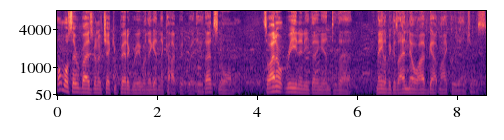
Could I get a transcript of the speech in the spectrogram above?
almost everybody's going to check your pedigree when they get in the cockpit with you. That's normal. So I don't read anything into that, mainly because I know I've got my credentials.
